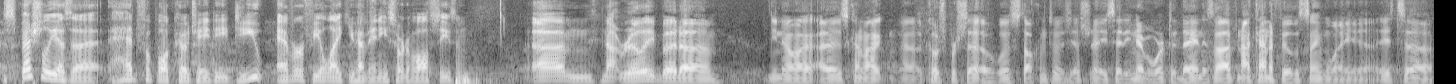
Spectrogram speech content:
especially as a head football coach AD, do you ever feel like you have any sort of off season? Um, not really, but um, you know, I, I, it's kind of like uh, Coach Purcell was talking to us yesterday. He said he never worked a day in his life, and I kind of feel the same way. Uh, it's uh,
